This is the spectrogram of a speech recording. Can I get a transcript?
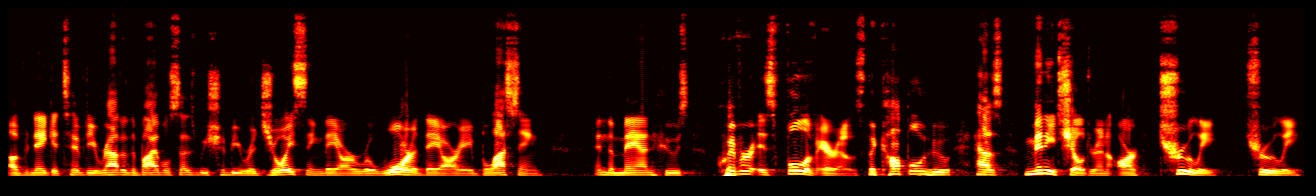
of negativity. Rather, the Bible says we should be rejoicing. They are a reward, they are a blessing. And the man whose quiver is full of arrows, the couple who has many children, are truly, truly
